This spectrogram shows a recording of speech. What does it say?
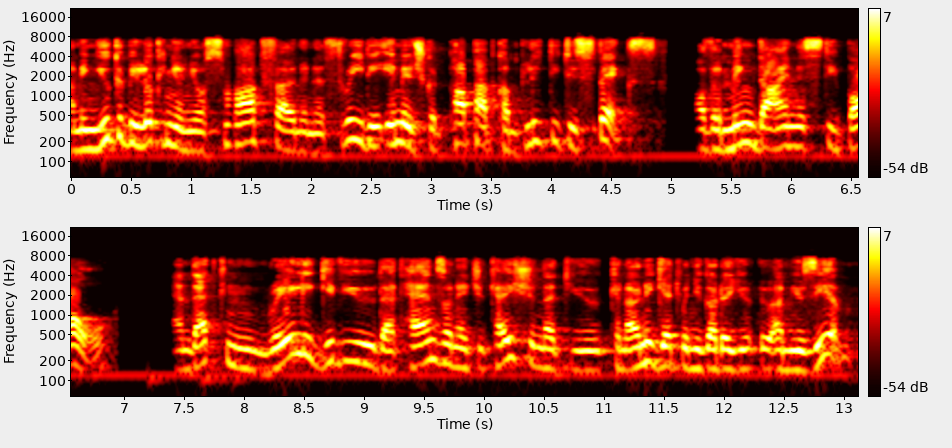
I mean, you could be looking on your smartphone and a 3D image could pop up completely to specs of a Ming Dynasty bowl. And that can really give you that hands on education that you can only get when you go to a museum.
